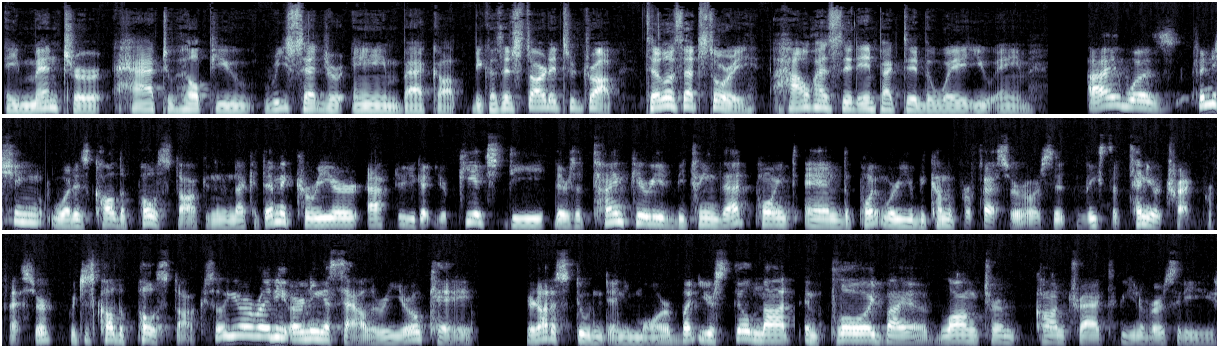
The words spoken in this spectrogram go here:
a mentor had to help you reset your aim back up because it started to drop. Tell us that story. How has it impacted the way you aim? I was finishing what is called a postdoc in an academic career. After you get your PhD, there's a time period between that point and the point where you become a professor, or at least a tenure track professor, which is called a postdoc. So you're already earning a salary, you're okay. You're not a student anymore, but you're still not employed by a long term contract university.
